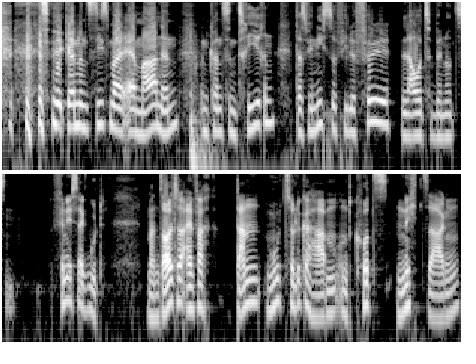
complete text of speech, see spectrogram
also wir können uns diesmal ermahnen und konzentrieren, dass wir nicht so viele Fülllaute benutzen. Finde ich sehr gut. Man sollte einfach dann Mut zur Lücke haben und kurz nichts sagen,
